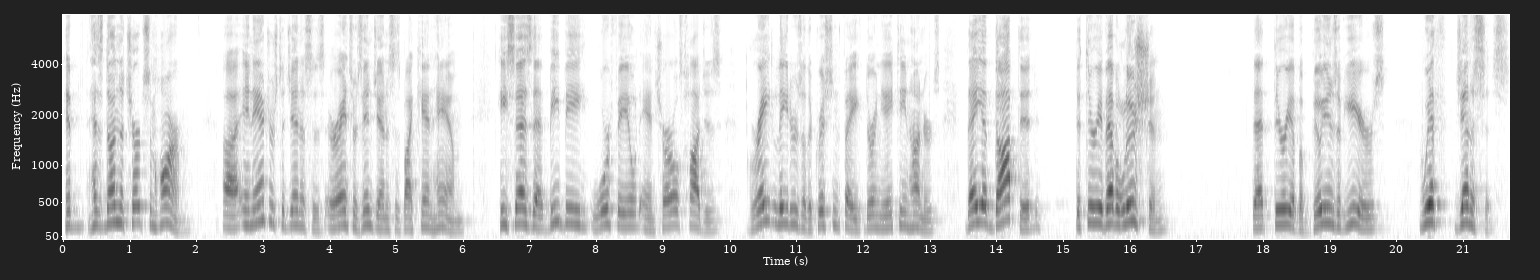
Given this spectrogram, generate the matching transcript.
have, has done the church some harm. Uh, in Answers to Genesis, or Answers in Genesis by Ken Ham, he says that B.B. Warfield and Charles Hodges, great leaders of the Christian faith during the 1800s, they adopted the theory of evolution, that theory of a billions of years, with Genesis.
